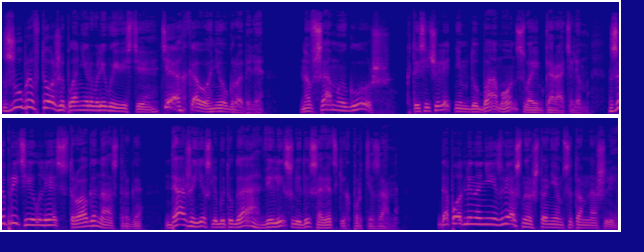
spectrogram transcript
зубров тоже планировали вывести, тех, кого не угробили. Но в самую глушь, к тысячелетним дубам он своим карателям запретил лезть строго-настрого, даже если бы туда вели следы советских партизан. Да подлинно неизвестно, что немцы там нашли.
